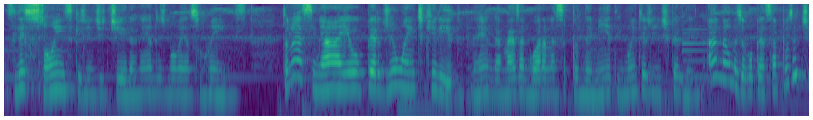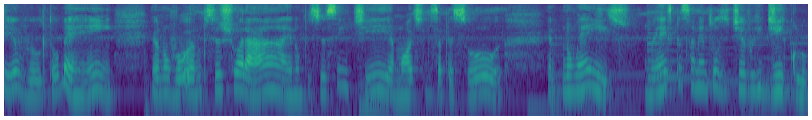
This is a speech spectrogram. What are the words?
as lições que a gente tira, né? Dos momentos ruins. Então não é assim, ah, eu perdi um ente querido, né? Ainda mais agora nessa pandemia, tem muita gente perdendo. Ah, não, mas eu vou pensar positivo, eu tô bem, eu não vou, eu não preciso chorar, eu não preciso sentir a morte dessa pessoa. Não é isso. Não é esse pensamento positivo ridículo,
